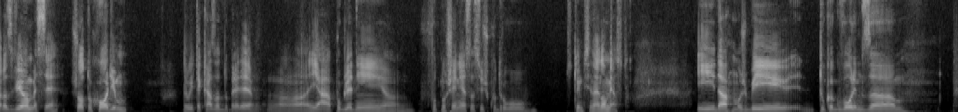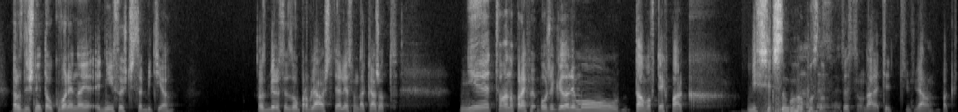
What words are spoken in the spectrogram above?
развиваме се, защото ходим, Другите казват, добре, де, я погледни в отношение с всичко друго, стоим си на едно място. И да, може би тук говорим за различни тълкуване на едни и същи събития. Разбира се, за управляващите е лесно да кажат ние това направихме. Боже, гледали му там в тех парк? Мисля, че съм го пропуснал. Естествено, да, ти, ти вярно, пък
